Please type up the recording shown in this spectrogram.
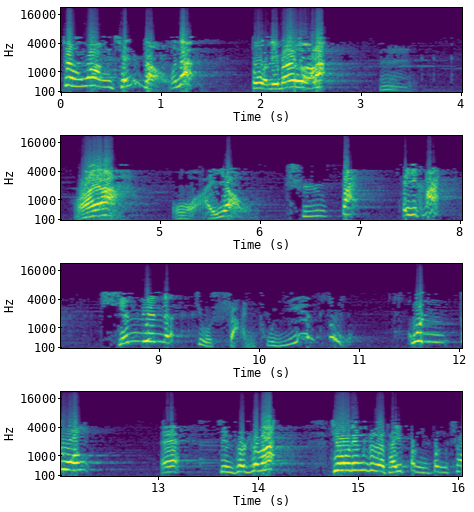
正往前走呢，肚里边饿了。嗯，我呀，我要吃饭。他一看，前边的就闪出一座村庄，哎，进村吃饭。九龄这才蹦蹦跳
